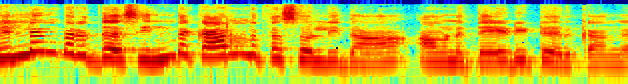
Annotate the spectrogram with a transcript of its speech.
வில்லன் பிரதர்ஸ் இந்த காரணத்தை சொல்லி தான் அவனை தேடிட்டு இருக்காங்க.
